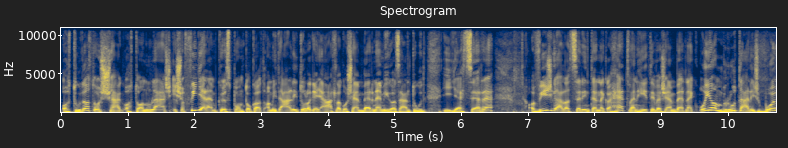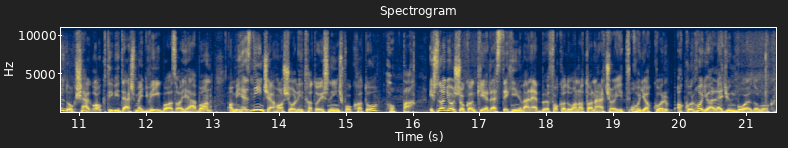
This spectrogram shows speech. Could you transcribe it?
a tudatosság, a tanulás és a figyelemközpontokat, amit állítólag egy átlagos ember nem igazán tud így egyszerre. A vizsgálat szerint ennek a 77 éves embernek olyan brutális boldogság aktivitás megy végbe az agyában, amihez nincsen hasonlítható és nincs fogható, Hoppá. és nagyon sokan kérdezték nyilván ebből fakadóan a tanácsait, hogy akkor, akkor hogyan legyünk boldogok.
